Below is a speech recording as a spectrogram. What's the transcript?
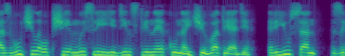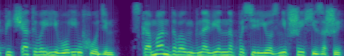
озвучила общие мысли единственная Кунайчи в отряде. «Рью-сан, запечатывай его и уходим». Скомандовал мгновенно посерьезневший Хизаши.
